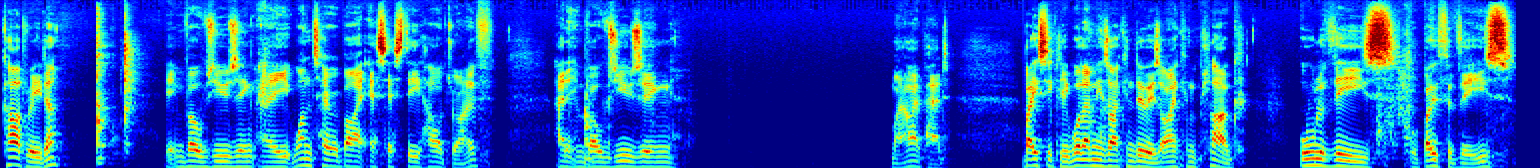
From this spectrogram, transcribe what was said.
card reader. It involves using a one terabyte SSD hard drive and it involves using my iPad. Basically what that means I can do is I can plug all of these or both of these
